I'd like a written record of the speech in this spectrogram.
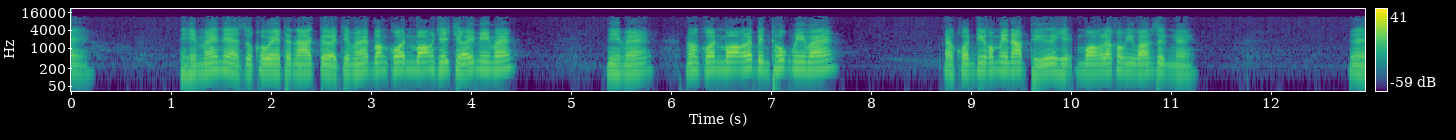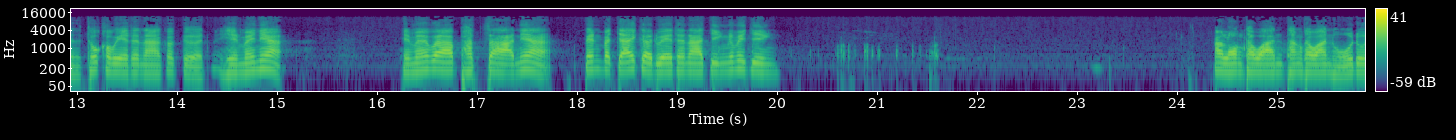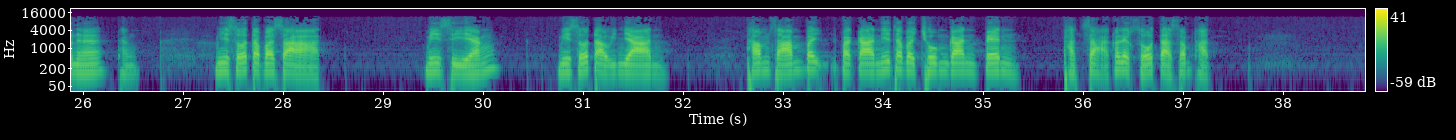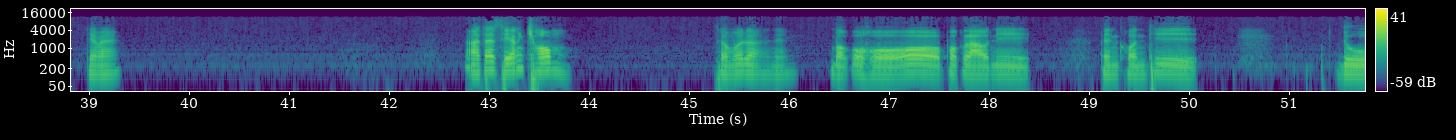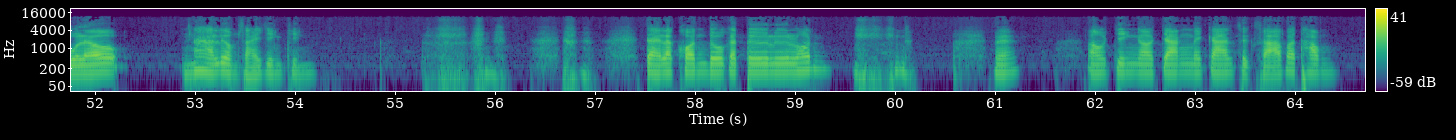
เห็นไหมเนี่ย สุขเวทนาเกิดใช่ไหมบางคนมองเฉยๆมีไหมนี่ไหมบางคนมองแล้วเป็นทุกข์มีไหมแต่คนที่เขาไม่นับถือเห็นมองแล้วเขามีความสึกไงเนี่ยทุกขเวทนาก็เกิด เห็นไหมเนี่ย เห็นไหมว่าผัสสะเนี่ย เป็นปัจจัยเกิดเวทนาจริงหรือไม่จริง เอาลองทวารทางทวารหูดูนะทางมีโสตประสาท มีเสียง มีโสตวิญญาณทำสามประการนี้ถ้าประชุมกันเป็นผัสสะก็เรียกโสตสัมผัสใช่ไหมถ้าเสียงชม สมมติว่าเนี่ยบอกโอ้โห พวกเรานี่เป็นคนที่ดูแล้ว น่าเลื่อมใสจริง ๆ แต่ละคนดูกระตือรือร้นนะเอาจริงเอาจังในการศึกษาพระธรรม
